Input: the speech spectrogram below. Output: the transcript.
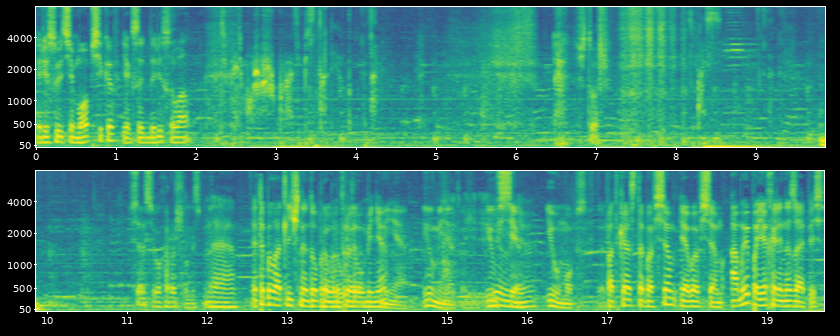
рисуйте мопсиков. Я, кстати, дорисовал. Теперь можешь убрать пистолет. Что ж, Все, всего хорошего, господа. да. Это было отличное доброе, утро, у меня. И у меня тоже. И, И у всех. меня. И у мопсов. да. Подкаст обо всем и обо всем. А мы поехали на запись.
